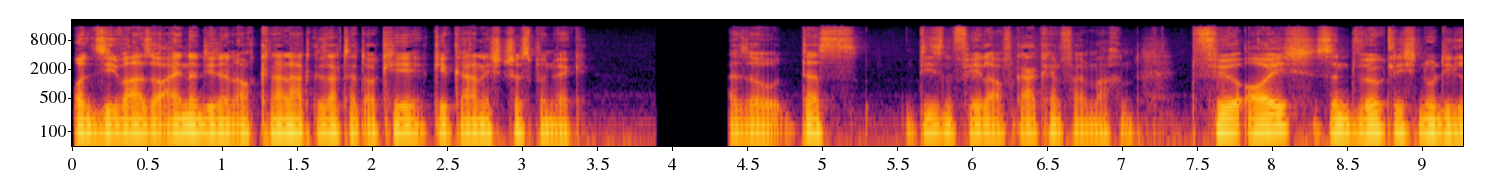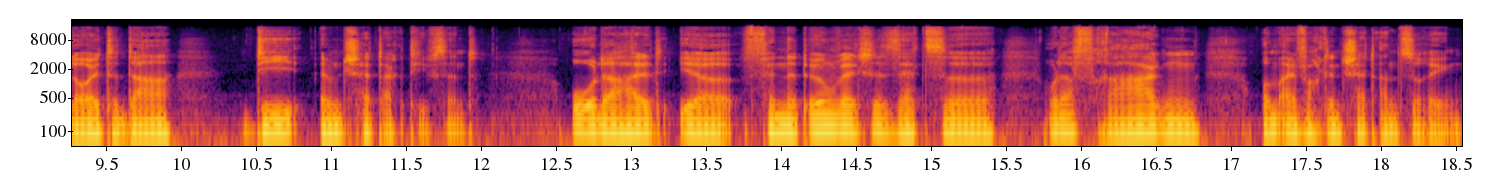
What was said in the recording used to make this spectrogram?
Und sie war so eine, die dann auch knallhart gesagt hat, okay, geht gar nicht, tschüss, bin weg. Also das diesen Fehler auf gar keinen Fall machen. Für euch sind wirklich nur die Leute da, die im Chat aktiv sind. Oder halt ihr findet irgendwelche Sätze oder Fragen, um einfach den Chat anzuregen.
